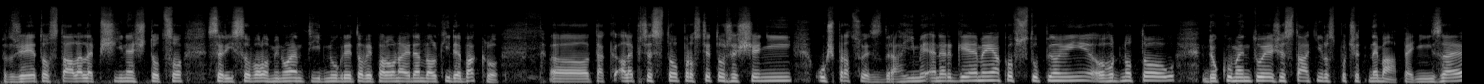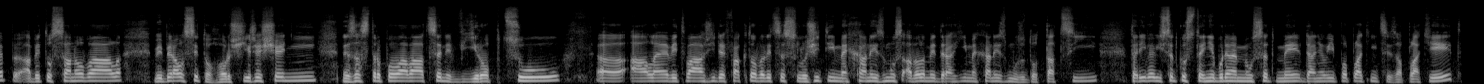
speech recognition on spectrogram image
protože je to stále lepší než to, co se rýsovalo v minulém týdnu, kdy to vypadalo na jeden velký debakl. Eh, tak ale přesto prostě to řešení už pracuje s drahými energiemi jako vstupní hodnotou, dokumentuje, že státní rozpočet nemá peníze, aby to sanoval, vybral si to horší řešení, nezastropovává ceny výrobců, eh, ale vytváří de facto velice složitý mechanismus a velmi drahý mechanismus dotací, který ve výsledku stejně budeme muset my, daňoví poplatníci, zaplatit.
